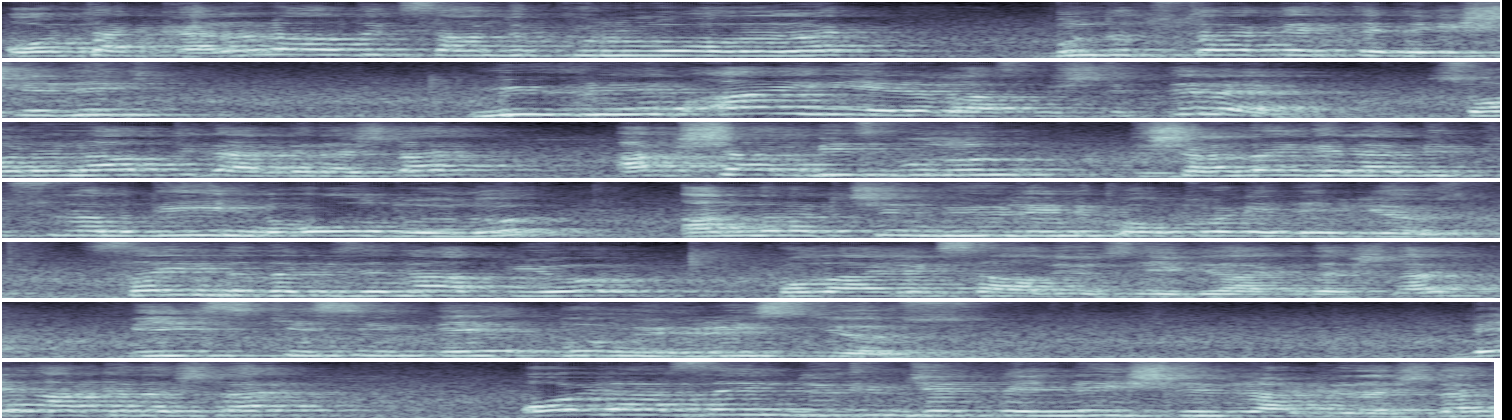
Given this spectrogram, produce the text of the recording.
Ortak karar aldık sandık kurulu olarak. Bunu da tutanak defterine işledik. Mührü hep aynı yere basmıştık değil mi? Sonra ne yaptık arkadaşlar? Akşam biz bunun dışarıdan gelen bir pusula mı değil mi olduğunu anlamak için mühürlerini kontrol edebiliyoruz. Sayımda da bize ne yapıyor? Kolaylık sağlıyor sevgili arkadaşlar. Biz kesinlikle bu mührü istiyoruz. Ve arkadaşlar oylar sayım döküm cetveline işlenir arkadaşlar.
